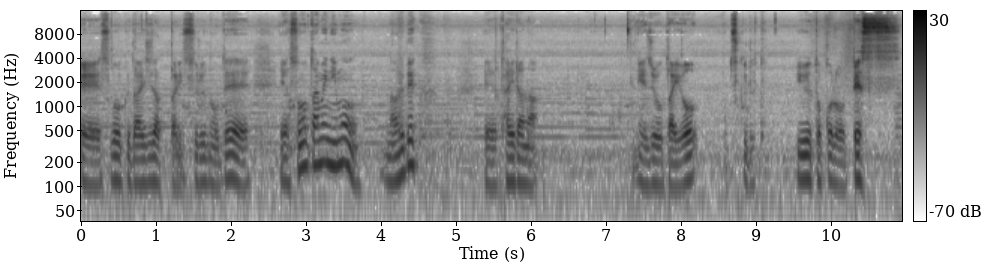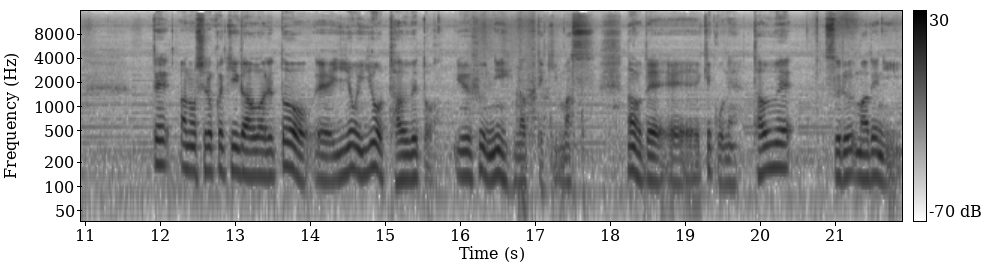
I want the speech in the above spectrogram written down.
えー、すごく大事だったりするので、えー、そのためにもなるべく、えー、平らなえ状態を作るというところです。であの白かきが終わると、えいよいよ田植えというふうになってきます。なので、え結構ね田植えするまでに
